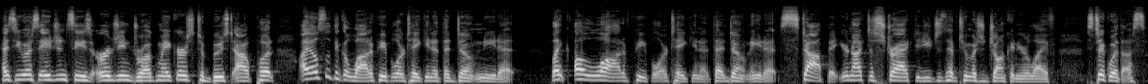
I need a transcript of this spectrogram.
has US agencies urging drug makers to boost output. I also think a lot of people are taking it that don't need it. Like a lot of people are taking it that don't need it. Stop it. You're not distracted. You just have too much junk in your life. Stick with us.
